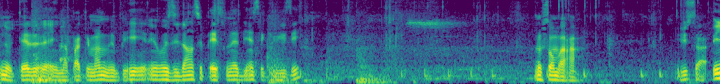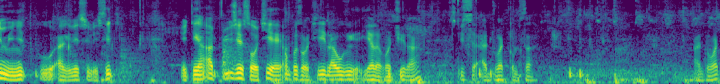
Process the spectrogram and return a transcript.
un hôtel, un appartement meublé, une résidence personnelle bien sécurisée. Nous sommes à juste à une minute pour arriver sur le site. Le terrain a plusieurs sorties. Hein. On peut sortir là où il y a la voiture là, juste à droite comme ça. À droite,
